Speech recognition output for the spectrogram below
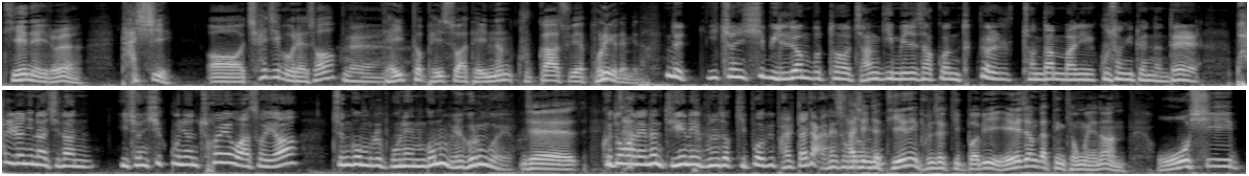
DNA를 다시 어, 채집을 해서 네. 데이터베이스화 돼 있는 국가수에 보내게 됩니다. 근데 2011년부터 장기 미제 사건 특별 전담반이 구성이 됐는데 8년이나 지난 2019년 초에 와서야 증거물을 보낸 거는 왜 그런 거예요? 이제 그 동안에는 DNA 분석 기법이 발달이 안 해서 사실 이제 DNA 분석 기법이 예전 같은 경우에는 50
